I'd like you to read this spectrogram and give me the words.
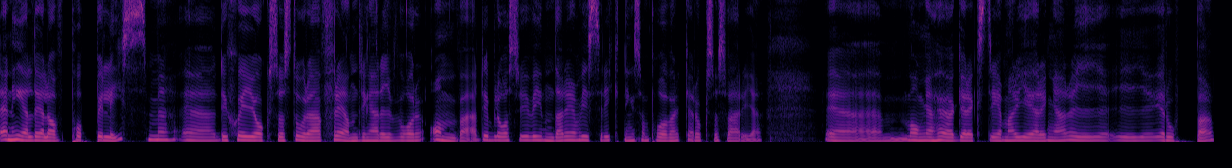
en hel del av populism. Eh, det sker ju också stora förändringar i vår omvärld. Det blåser ju vindar i en viss riktning som påverkar också Sverige. Eh, många högerextrema regeringar i, i Europa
